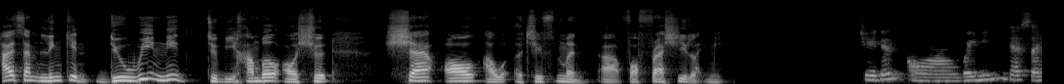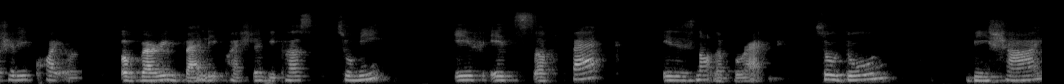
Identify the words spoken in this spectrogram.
Hi Sam, LinkedIn. Do we need to be humble or should share all our achievement uh, for freshie like me? Jaden or Wei Ming, that's actually quite a, a very valid question because to me, if it's a fact, it is not a brag. So don't be shy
